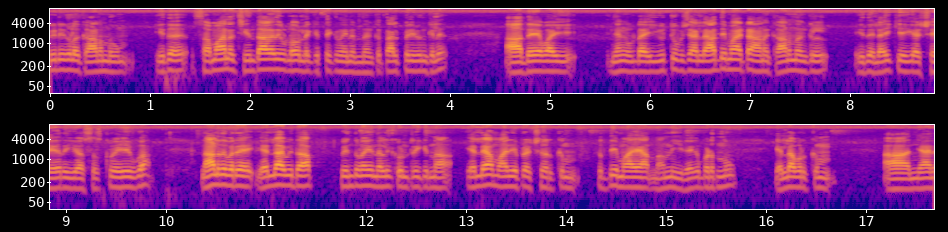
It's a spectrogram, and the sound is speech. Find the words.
വീഡിയോകൾ കാണുന്നതും ഇത് സമാന ചിന്താഗതിയുള്ളവരിലേക്ക് എത്തിക്കുന്നതിനും നിങ്ങൾക്ക് താല്പര്യമെങ്കിൽ ദയവായി ഞങ്ങളുടെ യൂട്യൂബ് ചാനൽ ആദ്യമായിട്ടാണ് കാണുന്നതെങ്കിൽ ഇത് ലൈക്ക് ചെയ്യുക ഷെയർ ചെയ്യുക സബ്സ്ക്രൈബ് ചെയ്യുക. നാളിതുവരെ എല്ലാവിധ പിന്തുണയും നൽകിക്കൊണ്ടിരിക്കുന്ന എല്ലാ മാന്യ പ്രേക്ഷകർക്കും കൃത്യമായ നന്ദി രേഖപ്പെടുത്തുന്നു. എല്ലാവർക്കും ഞാൻ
